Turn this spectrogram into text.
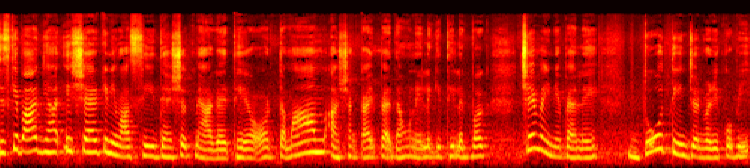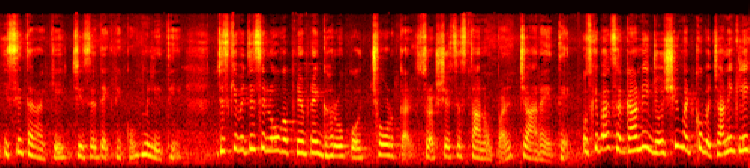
जिसके बाद यहाँ इस शहर के निवासी दहशत में आ गए थे और तमाम आशंकाएँ पैदा होने लगी थी। लगभग छह महीने पहले दो तीन जनवरी को भी इसी तरह की चीज़ें देखने को मिली थी। जिसकी वजह से लोग अपने अपने घरों को छोड़कर सुरक्षित स्थानों पर जा रहे थे। उसके बाद सरकार ने जोशी मठ को बचाने के लिए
